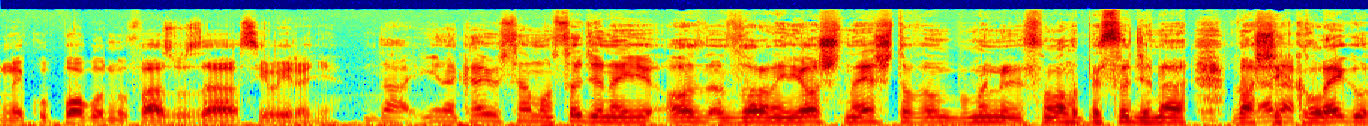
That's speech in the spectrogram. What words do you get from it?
neku pogodnu fazu za siliranje. Da, i na kraju samo srđana i Zorana još nešto, pomenuli smo malo pre srđana vašeg da, da. kolegu,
